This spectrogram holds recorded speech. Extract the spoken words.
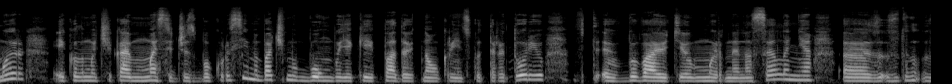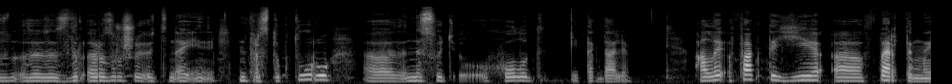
мир і коли ми чекаємо меседжі з боку Росії, ми бачимо бомби, які падають на українську територію, вт- вбивають мирне населення, е, розрушують е, інфраструктуру, е, несуть холод і так далі. Але факти є е, впертими,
